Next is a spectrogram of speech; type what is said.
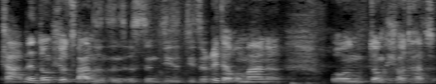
klar. Ne? Don Quixotes Wahnsinn sind, sind diese, diese Ritterromane und Don Quixote hat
